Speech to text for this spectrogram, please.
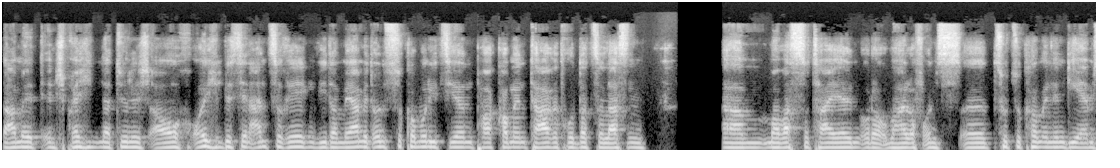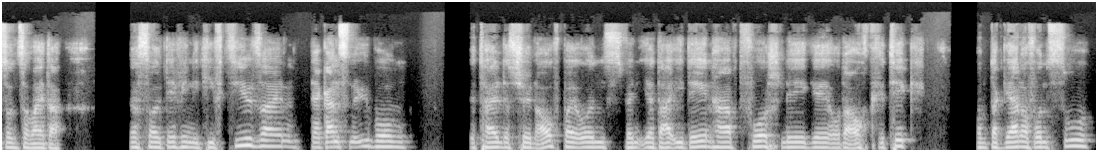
damit entsprechend natürlich auch euch ein bisschen anzuregen, wieder mehr mit uns zu kommunizieren, ein paar Kommentare drunter zu lassen, ähm, mal was zu teilen oder halt auf uns äh, zuzukommen in den DMs und so weiter. Das soll definitiv Ziel sein der ganzen Übung. Wir teilen das schön auf bei uns. Wenn ihr da Ideen habt, Vorschläge oder auch Kritik, kommt da gerne auf uns zu.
